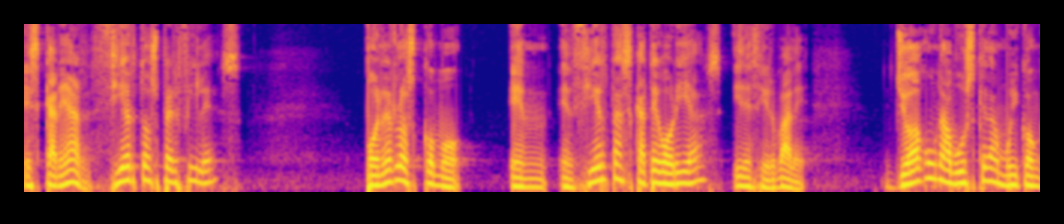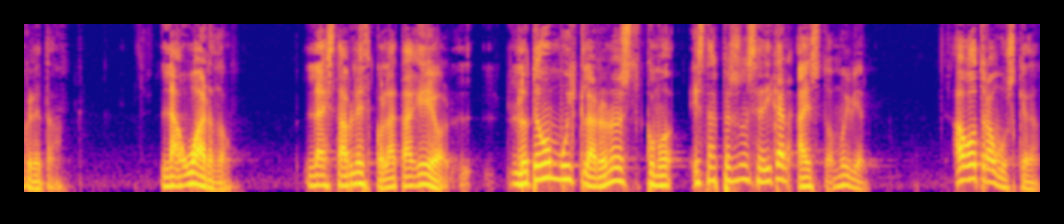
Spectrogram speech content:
escanear ciertos perfiles, ponerlos como en, ciertas categorías y decir, vale, yo hago una búsqueda muy concreta, la guardo, la establezco, la tagueo, lo tengo muy claro, ¿no? Es como, estas personas se dedican a esto, muy bien. Hago otra búsqueda.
